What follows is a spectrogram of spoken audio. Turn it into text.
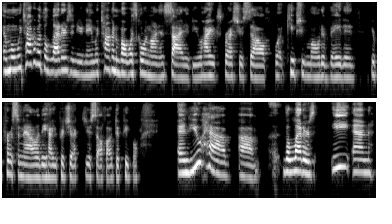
And when we talk about the letters in your name, we're talking about what's going on inside of you, how you express yourself, what keeps you motivated, your personality, how you project yourself out to people. And you have um, uh, the letters E N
